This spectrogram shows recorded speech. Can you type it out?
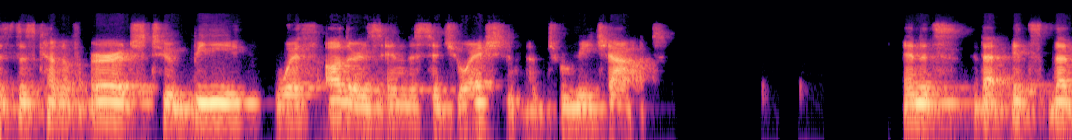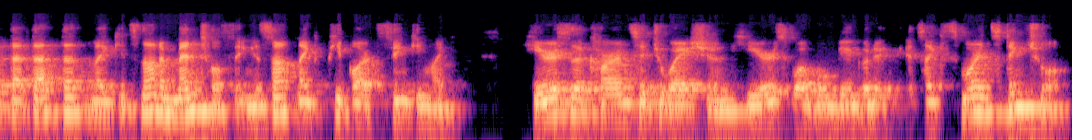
It's this kind of urge to be with others in the situation and to reach out. And it's that it's that that that that like it's not a mental thing. It's not like people are thinking like here's the current situation. Here's what will be a good it's like it's more instinctual.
